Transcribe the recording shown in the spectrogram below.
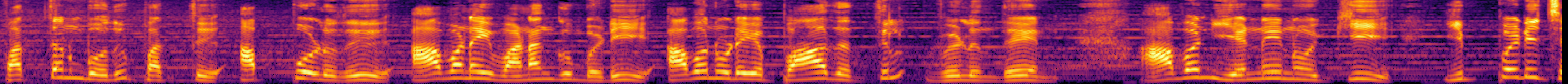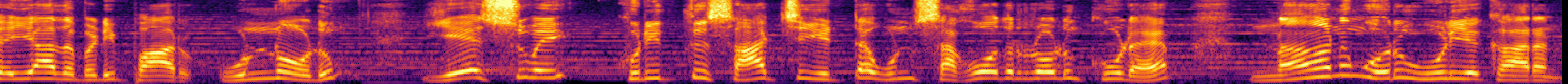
பத்தொன்பது பத்து. அப்பொழுது அவனை வணங்கும்படி அவனுடைய பாதத்தில் விழுந்தேன். அவன் என்னை நோக்கி இப்படி செய்யாதபடி பார் உன்னோடும் இயேசுவை குறித்து சாட்சியிட்ட உன் சகோதரரோடும் கூட நானும் ஒரு ஊழியக்காரன்.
